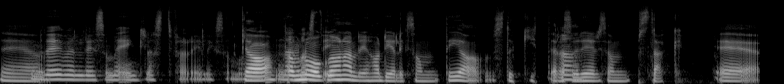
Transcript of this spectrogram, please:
Eh, Men det är väl det som är enklast för dig liksom. ja, av närmast någon dig. anledning har det liksom, det har stuckit, eller så Ja. det är liksom stuck. Eh,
